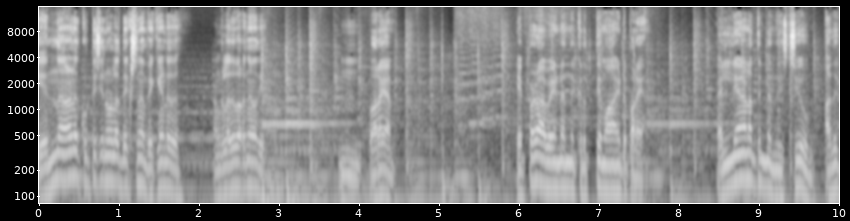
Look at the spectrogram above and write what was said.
എന്നാണ് കുട്ടിച്ചനുള്ള ദക്ഷിണ വെക്കേണ്ടത്? അത് പറഞ്ഞാൽ മതി. പറയാം. എപ്പോഴാ വേണ്ടതെന്ന് കൃത്യമായിട്ട് പറയാം. കല്യാണത്തിന്റെ നിശ്ചയവും അത്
